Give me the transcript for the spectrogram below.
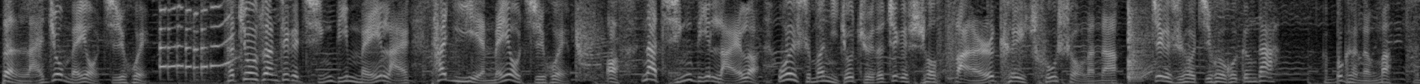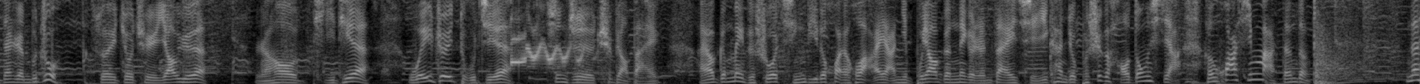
本来就没有机会。他就算这个情敌没来，他也没有机会。哦，那情敌来了，为什么你就觉得这个时候反而可以出手了呢？这个时候机会会更大？不可能嘛！但忍不住，所以就去邀约，然后体贴、围追堵截，甚至去表白，还要跟妹子说情敌的坏话。哎呀，你不要跟那个人在一起，一看就不是个好东西啊，很花心嘛，等等。那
